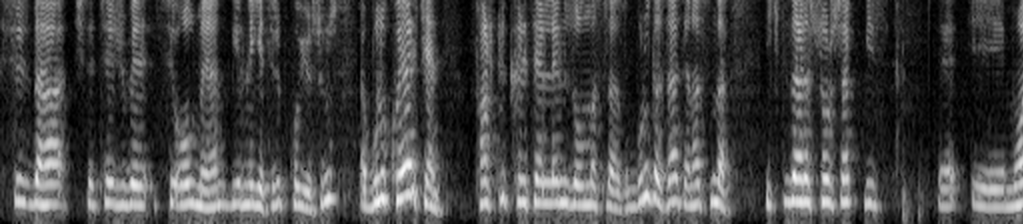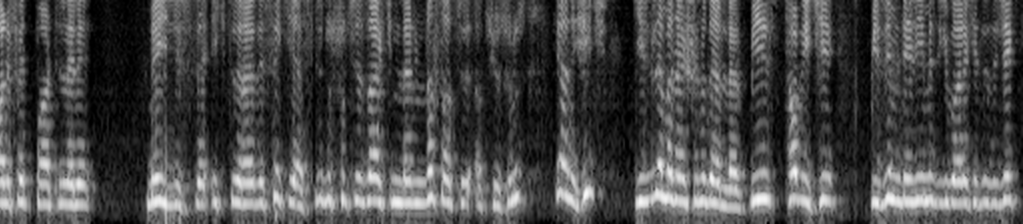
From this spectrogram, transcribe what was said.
siz daha işte tecrübesi olmayan birini getirip koyuyorsunuz. Ya bunu koyarken farklı kriterleriniz olması lazım. Bunu da zaten aslında iktidara sorsak biz e, e, muhalefet partileri mecliste iktidara desek ya siz bu suç ceza hakimlerini nasıl atı- atıyorsunuz? Yani hiç gizlemeden şunu derler. Biz tabii ki bizim dediğimiz gibi hareket edecek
